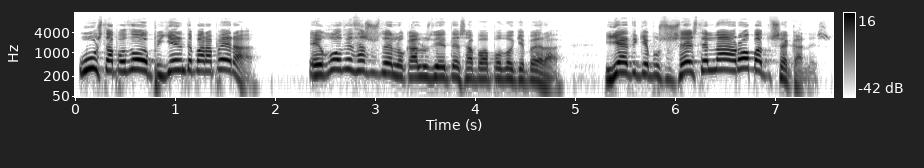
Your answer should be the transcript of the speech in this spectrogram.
Ούστα από εδώ, πηγαίνετε παραπέρα. Εγώ δεν θα σου στέλνω καλούς διαιτές από, από εδώ και πέρα. Γιατί και που σου έστελνα, ρόμπα τους έκανες.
